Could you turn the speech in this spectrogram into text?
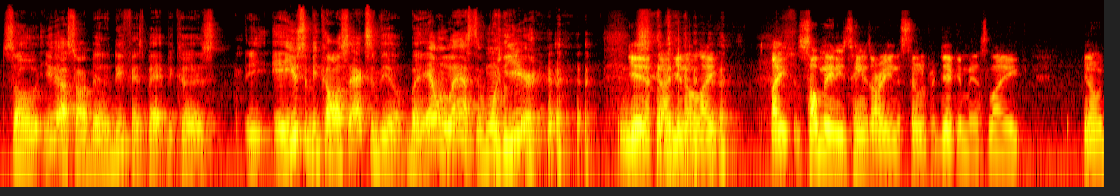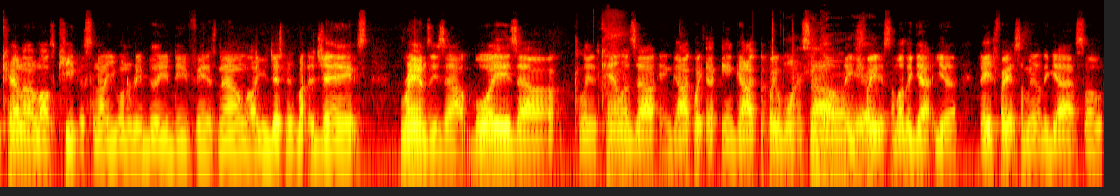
So you gotta start building a defense back because it, it used to be called Sacksonville, but it only lasted one year. Yeah, you know, like like so many of these teams are in a similar predicaments. Like, you know, Carolina lost Keeper, so now you want to rebuild your defense. Now, like you just mentioned about the Jags, Ramsey's out, Bouye's out, Clay Candler's out, and Ngakoue, uh, Ngakoue wants He out. gone, they yeah. traded some other guy. Yeah, they traded some other guy. So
